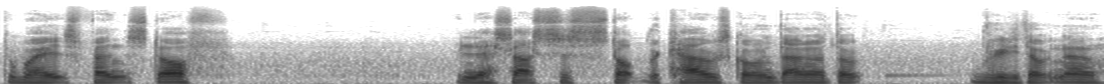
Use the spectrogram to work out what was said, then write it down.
the way it's fenced off. Unless that's just stop the cows going down, I don't really don't know.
